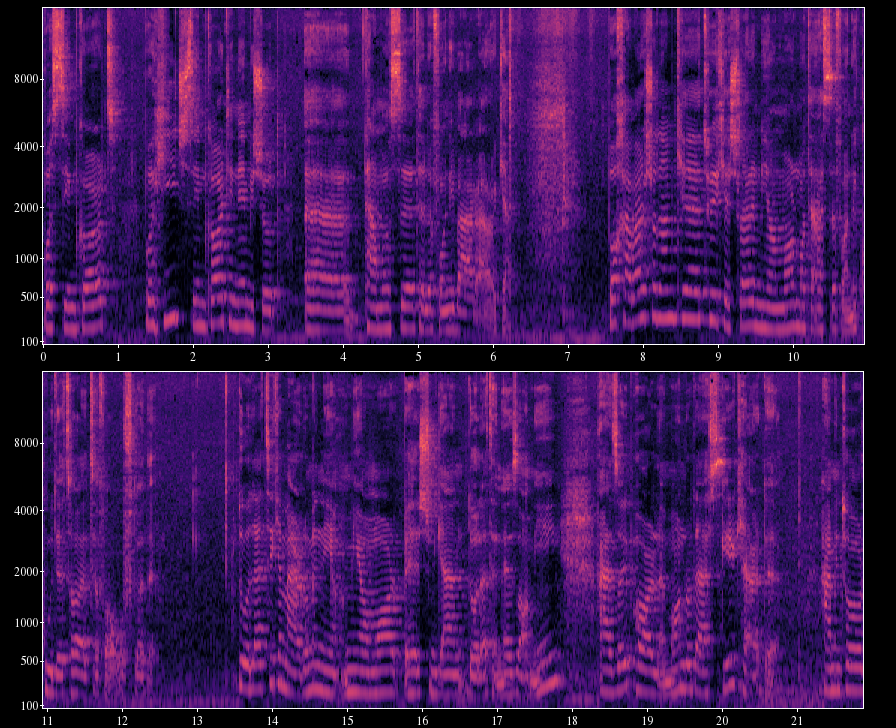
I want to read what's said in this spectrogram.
با سیم کارت با هیچ سیم کارتی نمی‌شد تماس تلفنی برقرار کرد. با خبر شدم که توی کشور میانمار متاسفانه کودتا اتفاق افتاده. دولتی که مردم میانمار بهش میگن دولت نظامی اعضای پارلمان رو دستگیر کرده. همینطور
